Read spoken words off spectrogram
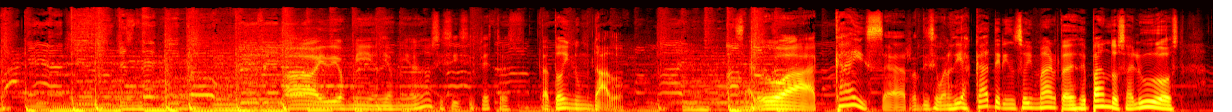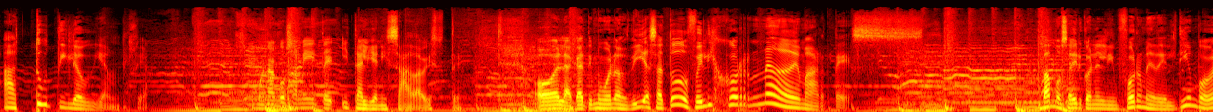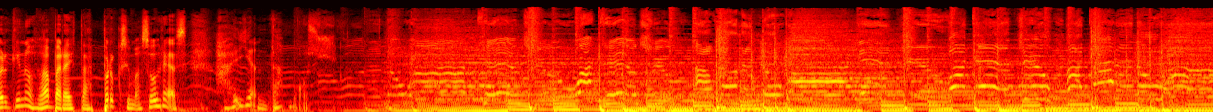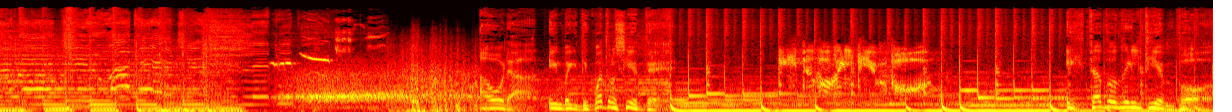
Ay, Dios mío, Dios mío. No, sí, sí, sí, esto es- está todo inundado. Saludo a Kaiser. Dice, buenos días, Katherine. Soy Marta desde Pando. Saludos a tutti la audiencia. Como una cosa medio ita- italianizada, ¿viste? Hola, Katy. Muy buenos días a todos. Feliz jornada de martes. Vamos a ir con el informe del tiempo a ver qué nos da para estas próximas horas. Ahí andamos. En 24-7. Estado del tiempo. Estado del tiempo.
